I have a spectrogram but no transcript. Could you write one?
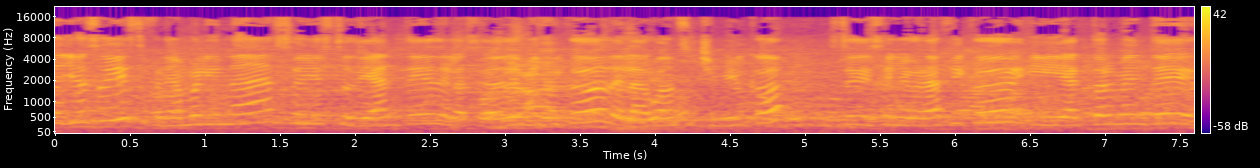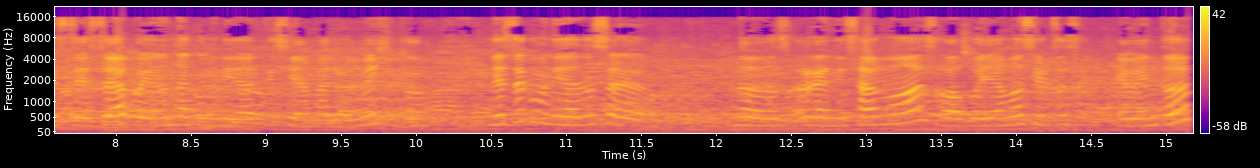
Bueno, yo soy Estefanía Molina, soy estudiante de la Ciudad de México, de la UAM Xochimilco, estudio diseño gráfico y actualmente este, estoy apoyando una comunidad que se llama LOL México. En esta comunidad nos, eh, nos organizamos o apoyamos ciertos eventos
